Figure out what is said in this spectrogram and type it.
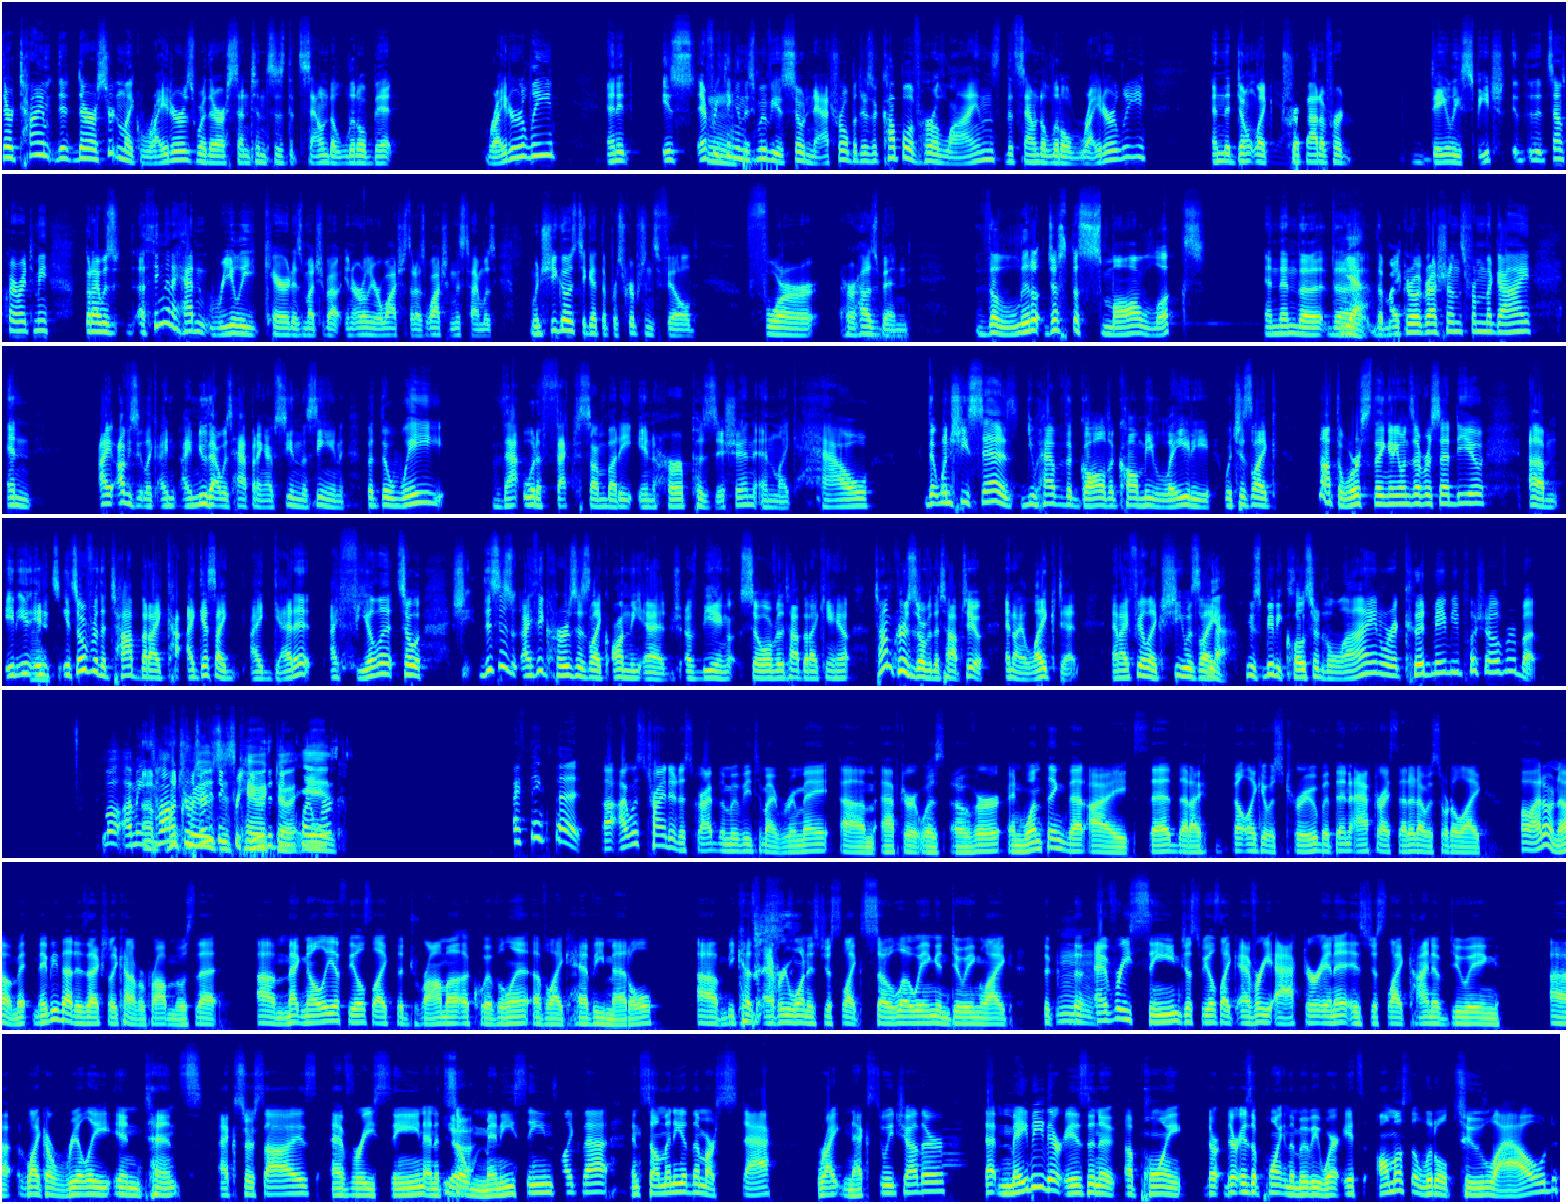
There are time. There, there are certain like writers where there are sentences that sound a little bit writerly, and it is everything Hmm. in this movie is so natural. But there's a couple of her lines that sound a little writerly, and that don't like Yeah. trip out of her daily speech. It, it sounds quite right to me. But I was a thing that I hadn't really cared as much about in earlier watches that I was watching this time was when she goes to get the prescriptions filled for her husband the little just the small looks and then the the Yeah. the microaggressions from the guy and i obviously like I, I knew that was happening i've seen the scene but the way that would affect somebody in her position and like how that when she says you have the gall to call me lady which is like not the worst thing anyone's ever said to you um it, it- Mm. it's it's over the top but i i guess i i get it i feel it so she this is i think hers is like on the edge of being so over the top that i can't handle tom cruise is over the top too and i liked it and i feel like she was like Yeah. she was maybe closer to the line where it could maybe push over but well, I mean, Um, Tom Hunter, was anything Cruise's for you character quite work? is I think that uh, I was trying to describe the movie to my roommate um, after it was over, and one thing that I said that I felt like it was true, but then after I said it, I was sort of like, "Oh, I don't know. May- Maybe that is actually kind of a problem." Was that um, Magnolia feels like the drama equivalent of like heavy metal um, because everyone is just like soloing and doing like the, the Mm. every scene just feels like every actor in it is just like kind of doing uh, like a really intense exercise every scene, and it's so many scenes like that, and so many of them are stacked right next to each other that maybe there isn't a, a point there there is a point in the movie where it's almost a little too loud,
